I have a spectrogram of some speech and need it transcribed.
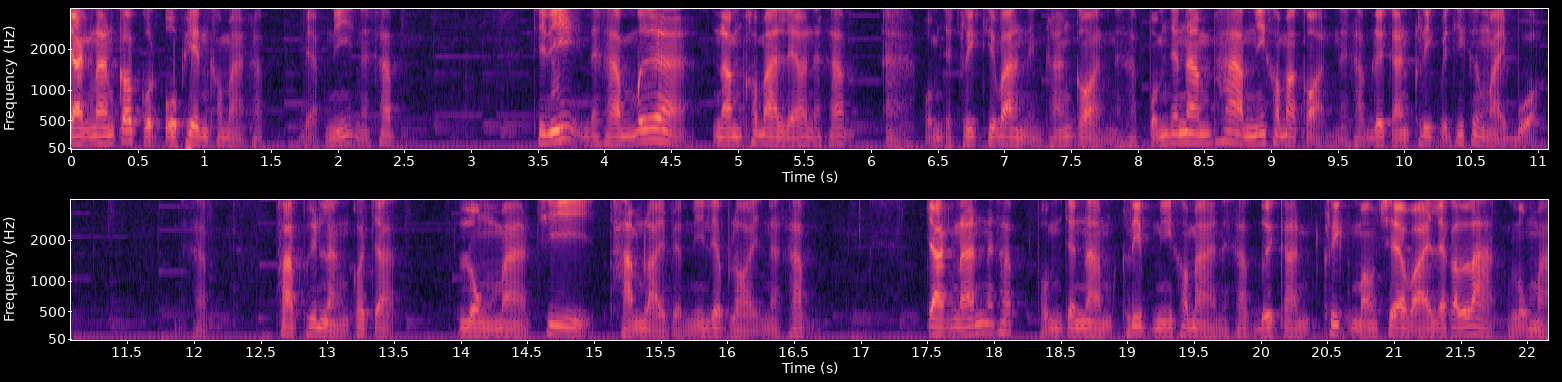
จากนั้นก็กด Open เข้ามาครับ แบบนี้นะครับ ทีนี้นะครับเมื่อนำเข้ามาแล้วนะครับอ่าผมจะคลิกที่ว่างหนึ่งครั้งก่อนนะครับ ผมจะนำภาพนี้เข้ามาก่อนนะครับโดยการคลิกไปที่เครื่องหมายบวกนะครับ ภาพพื้นหลังก็จะลงมาที่ไทม์ไลน์แบบนี้เรียบร้อยนะครับ จากนั้นนะครับผมจะนำคลิปนี้เข้ามานะครับ โดยการคลิกเมาส์แช่ไว้แล้วก็ลากลงมา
